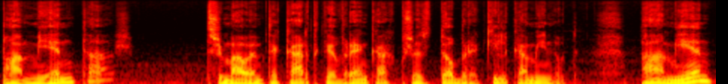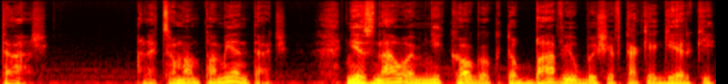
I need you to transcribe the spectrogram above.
Pamiętasz? Trzymałem tę kartkę w rękach przez dobre kilka minut. Pamiętasz? Ale co mam pamiętać? Nie znałem nikogo, kto bawiłby się w takie gierki.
